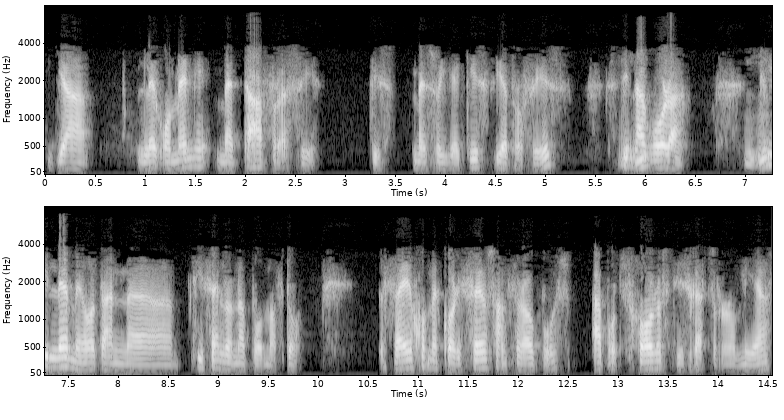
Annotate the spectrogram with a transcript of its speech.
για λεγόμενη μετάφραση της μεσογειακής διατροφής στην αγορα Τι λέμε όταν, τι θέλω να πω με αυτό; Θα έχουμε κορυφαίους ανθρώπους από τους χώρους της γαστρονομίας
